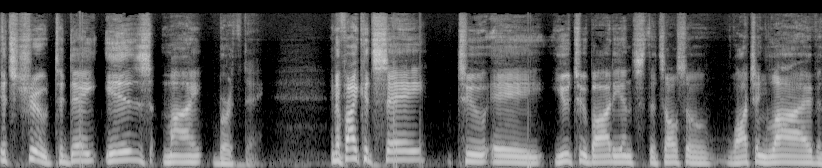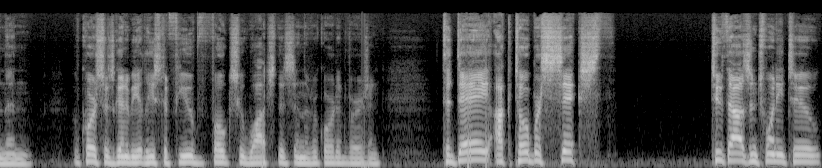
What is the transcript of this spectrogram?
It's true, today is my birthday. And if I could say to a YouTube audience that's also watching live, and then, of course, there's going to be at least a few folks who watch this in the recorded version. Today, October 6th, 2022,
